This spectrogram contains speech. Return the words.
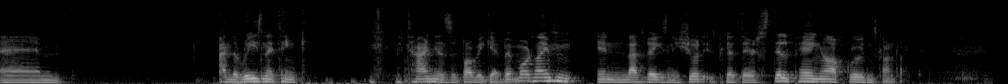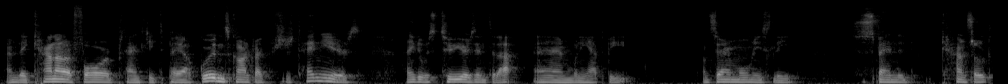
Um, and the reason I think McDaniels will probably get a bit more time in Las Vegas than he should is because they're still paying off Gruden's contract. And they cannot afford potentially to pay off Gruden's contract, which is 10 years. I think it was two years into that um, when he had to be unceremoniously suspended, cancelled.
